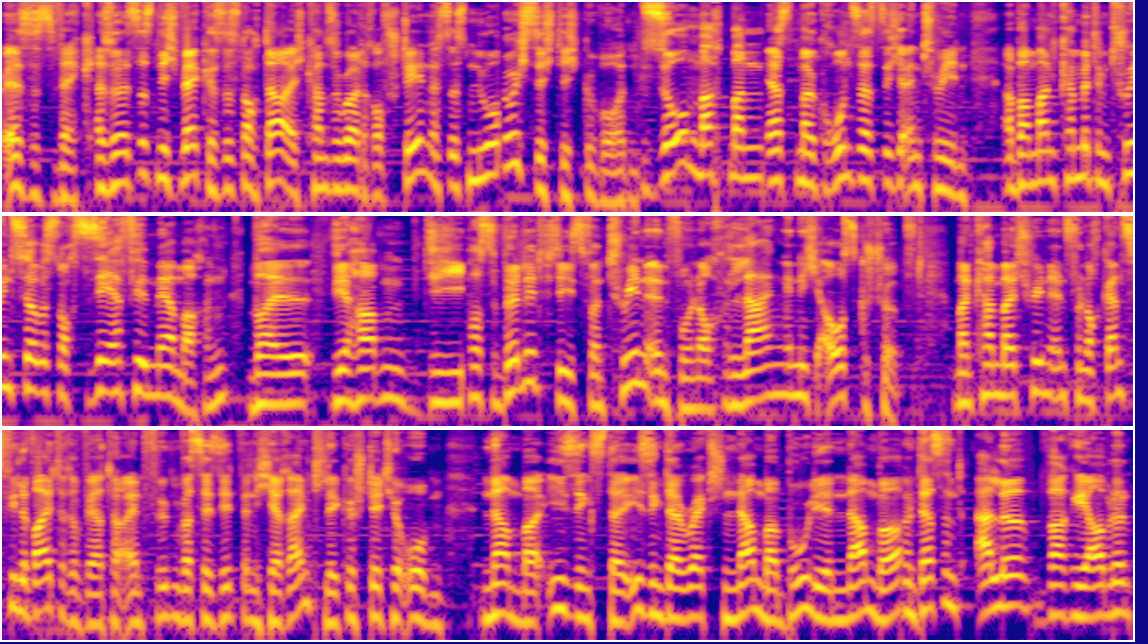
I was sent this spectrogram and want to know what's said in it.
es ist weg. Also es ist nicht weg, es ist noch da. Ich kann sogar drauf stehen. Es ist nur durchsichtig geworden. So macht man erstmal grundsätzlich ein Tween. Aber man kann mit dem Tween-Service noch sehr viel mehr machen, weil wir haben die Possibilities von Tween-Info noch lange nicht ausgeschöpft. Man kann bei Tween-Info noch ganz viele weitere Werte Werte einfügen. Was ihr seht, wenn ich hier reinklicke, steht hier oben Number, Easing Style, Easing Direction, Number, Boolean, Number. Und das sind alle Variablen,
